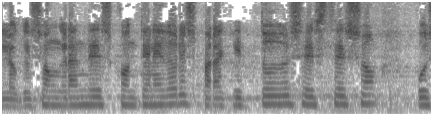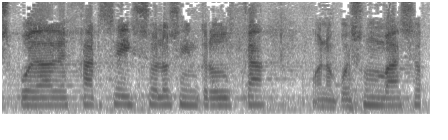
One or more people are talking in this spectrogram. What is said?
lo que son grandes contenedores para que todo ese exceso pues pueda dejarse y solo se introduzca bueno pues un vaso.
